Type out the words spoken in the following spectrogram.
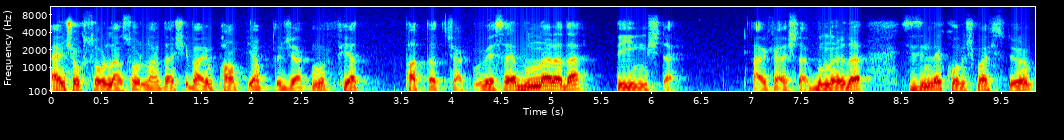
en çok sorulan sorulardan Shibarium pump yaptıracak mı, fiyat patlatacak mı vesaire bunlara da değinmişler. Arkadaşlar bunları da sizinle konuşmak istiyorum.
